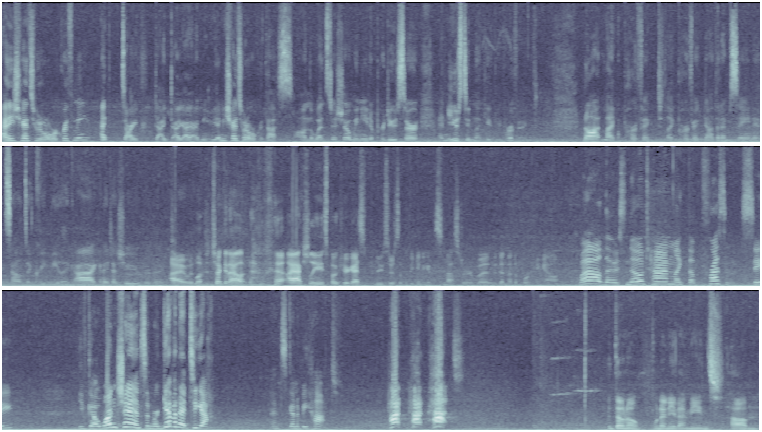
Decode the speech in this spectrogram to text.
any chance you want to work with me? I sorry, I, I, I mean, any chance you want to work with us on the Wednesday show? We need a producer, and you seem like you'd be perfect. Not like perfect, like perfect. Now that I'm saying it, it sounds like creepy. Like ah, can I touch you? You're perfect. I would love to check it out. I actually spoke to your guys' producers at the beginning of the semester, but it didn't end up working out. Well, there's no time like the present, see? You've got one chance and we're giving it to you. And it's gonna be hot. Hot, hot, hot! I don't know what any of that means, um,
